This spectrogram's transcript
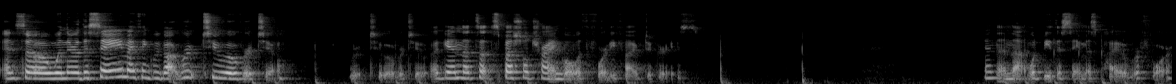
And so when they're the same, I think we got root 2 over 2. Root 2 over 2. Again, that's that special triangle with 45 degrees. And then that would be the same as pi over 4.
